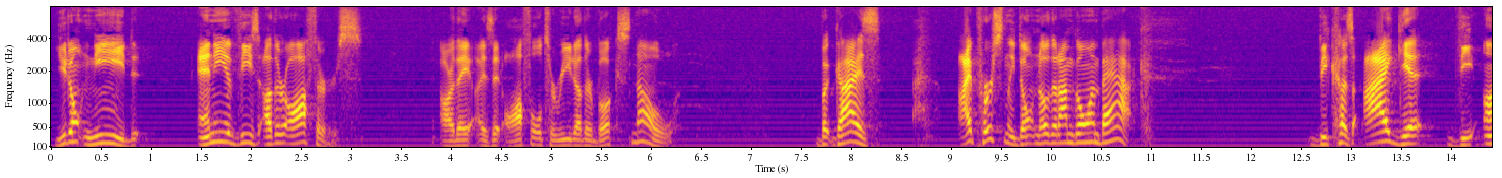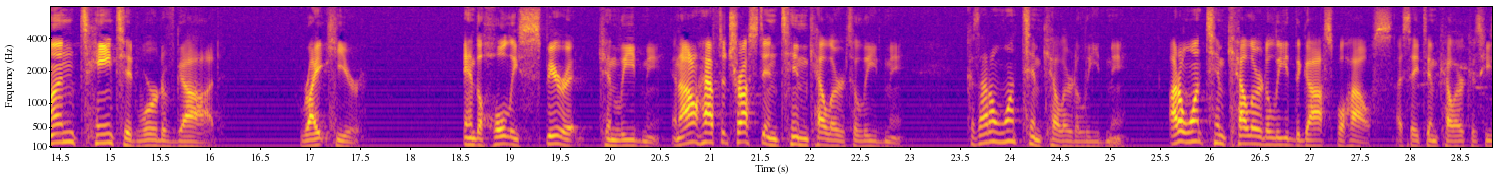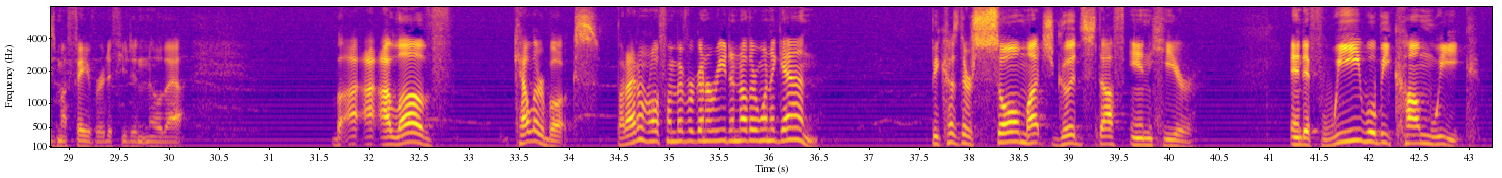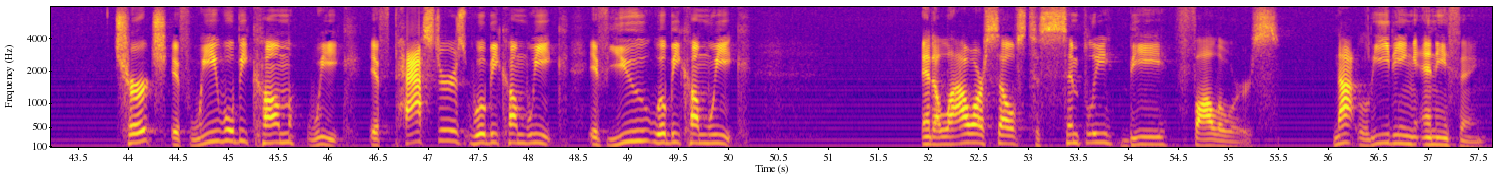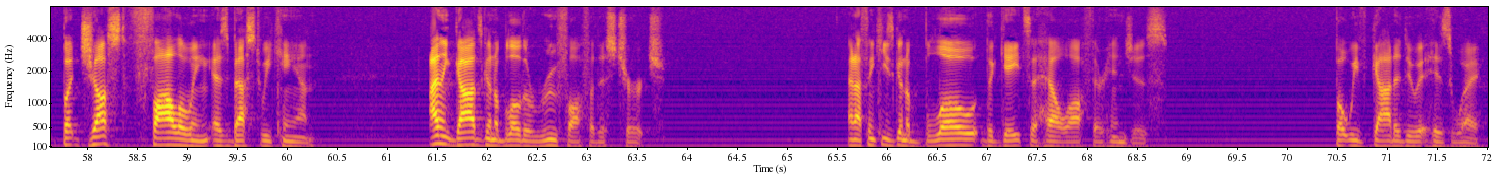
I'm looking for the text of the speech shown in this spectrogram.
You don't need any of these other authors. Are they is it awful to read other books? No. But guys, I personally don't know that I'm going back. Because I get the untainted word of God right here and the Holy Spirit can lead me. And I don't have to trust in Tim Keller to lead me because I don't want Tim Keller to lead me. I don't want Tim Keller to lead the gospel house. I say Tim Keller because he's my favorite, if you didn't know that. But I, I love Keller books, but I don't know if I'm ever going to read another one again. Because there's so much good stuff in here. And if we will become weak, church, if we will become weak, if pastors will become weak, if you will become weak, and allow ourselves to simply be followers, not leading anything, but just following as best we can, I think God's going to blow the roof off of this church. And I think He's going to blow the gates of hell off their hinges. But we've got to do it His way.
